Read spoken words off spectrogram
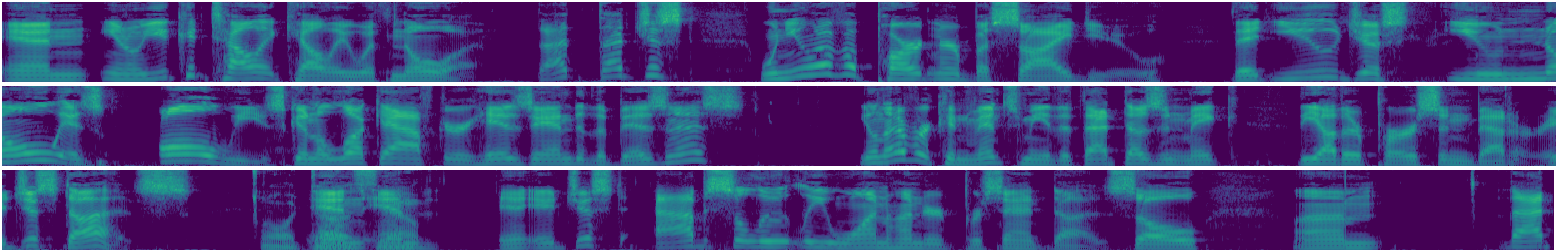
And you know, you could tell it Kelly with Noah. That that just when you have a partner beside you that you just you know is always going to look after his end of the business, you'll never convince me that that doesn't make the other person better. It just does Oh, it and yeah. and it it just absolutely 100% does. So um, that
